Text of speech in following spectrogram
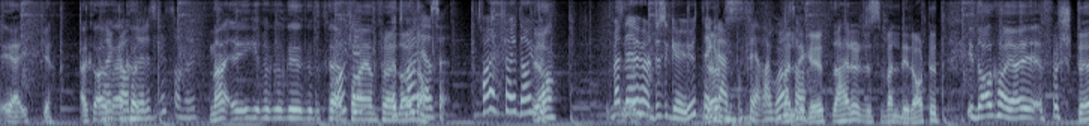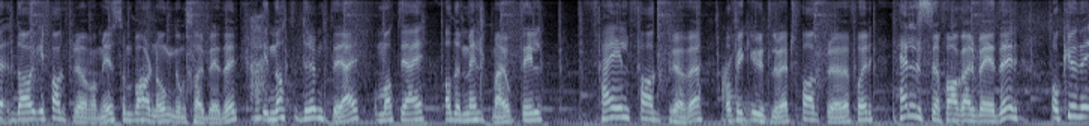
jeg ikke. Jeg kan, Det jeg kan kan, høres litt sånn ut. nei, jeg, kan jeg ta en fra i dag, da? Ta en fra i dag, du. Ja. Men det hørtes gøy ut. Det greiene hørtes på fredag òg, altså. gøy ut. Høres veldig rart ut. I dag har jeg første dag i fagprøven min som barne- og ungdomsarbeider. I natt drømte jeg om at jeg hadde meldt meg opp til feil fagprøve og fikk utlevert fagprøve for helsefagarbeider og kunne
